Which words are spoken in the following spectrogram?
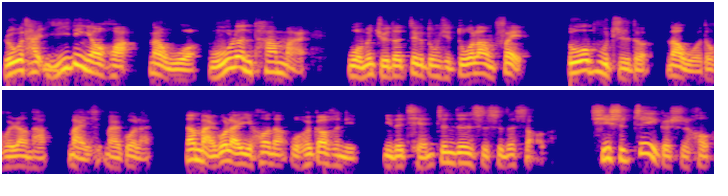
如果他一定要花，那我无论他买，我们觉得这个东西多浪费，多不值得，那我都会让他买买过来。那买过来以后呢，我会告诉你，你的钱真真实实的少了。其实这个时候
